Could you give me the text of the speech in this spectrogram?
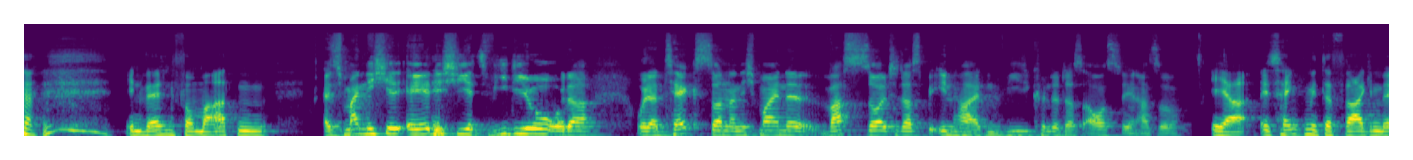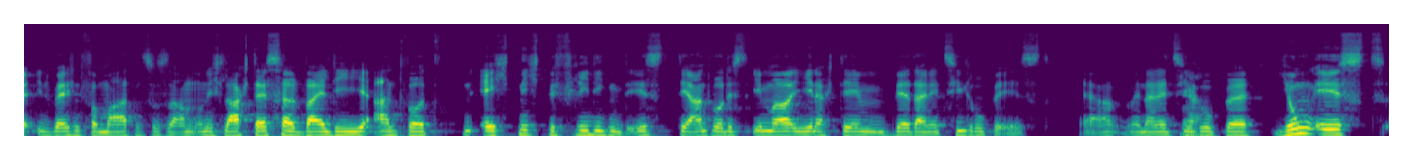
in welchen Formaten also ich meine nicht, äh, nicht jetzt Video oder, oder Text, sondern ich meine, was sollte das beinhalten? Wie könnte das aussehen? Also ja, es hängt mit der Frage, in welchen Formaten zusammen. Und ich lache deshalb, weil die Antwort echt nicht befriedigend ist. Die Antwort ist immer, je nachdem, wer deine Zielgruppe ist. Ja, wenn deine Zielgruppe ja. jung ist,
